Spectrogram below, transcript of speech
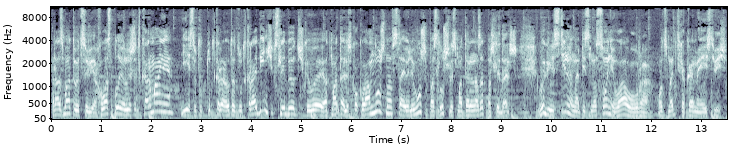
разматываются вверх. У вас плеер лежит в кармане, есть вот этот, вот этот вот карабинчик с лебедочкой, вы отмотали сколько вам нужно, вставили в уши, послушали, смотали назад, пошли дальше. Выглядит стильно, написано Sony, вау, ура. Вот смотрите, какая у меня есть вещь.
